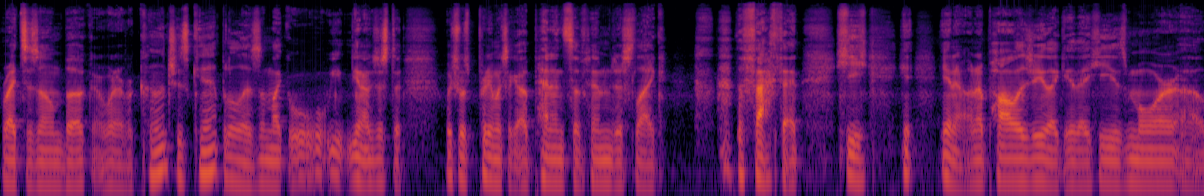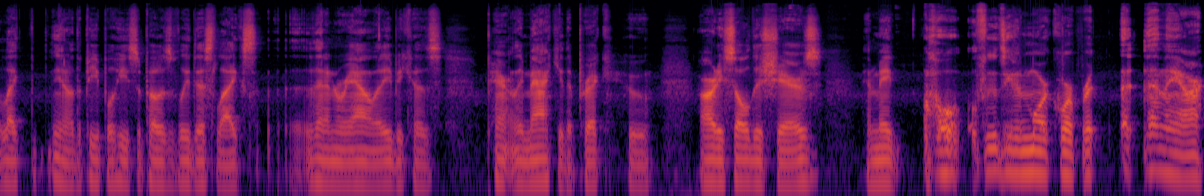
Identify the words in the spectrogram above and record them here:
writes his own book or whatever, conscious capitalism, like you know, just a, which was pretty much like a penance of him, just like the fact that he, he, you know, an apology like that he is more uh, like you know the people he supposedly dislikes than in reality because apparently Mackey the prick who already sold his shares and made Whole Foods even more corporate than they are.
